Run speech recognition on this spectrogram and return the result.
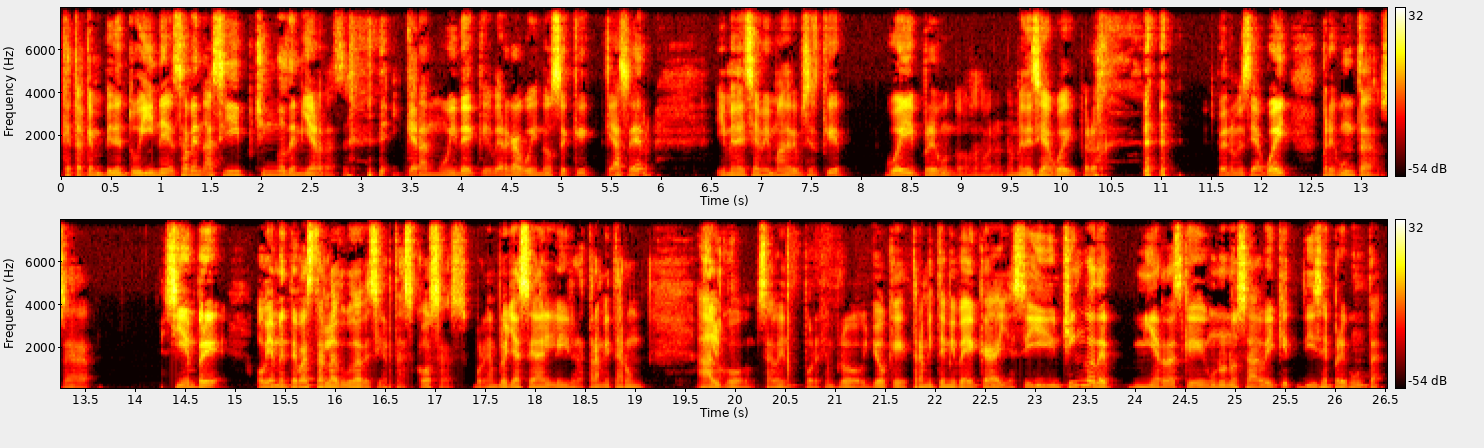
qué tal que me piden tu INE, saben, así chingos de mierdas, y que eran muy de que verga, güey, no sé qué, qué hacer. Y me decía mi madre, pues es que, güey, pregunto, o sea, bueno, no me decía güey, pero, pero me decía, güey, pregunta, o sea, siempre, obviamente va a estar la duda de ciertas cosas. Por ejemplo, ya sea el ir a tramitar un algo, ¿saben? Por ejemplo, yo que tramité mi beca y así, un chingo de mierdas que uno no sabe y que dicen pregunta.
